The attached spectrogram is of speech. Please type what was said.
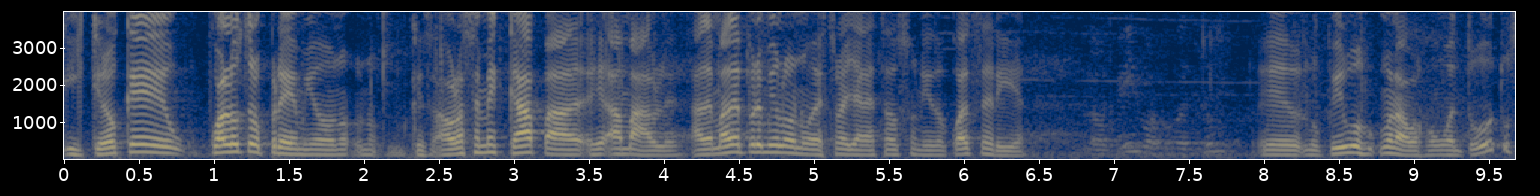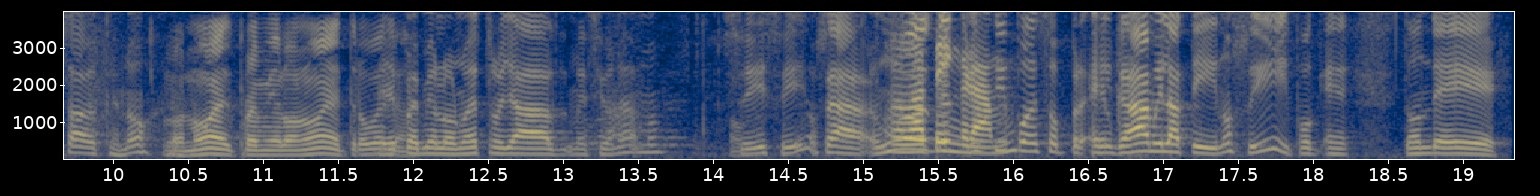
y creo que, ¿cuál otro premio? No- no, que ahora se me escapa, eh, amable. Además del premio Lo Nuestro allá en Estados Unidos, ¿cuál sería? Eh, los Billboard, bueno, la juventud, tú sabes que no. Lo nuestro, premio lo nuestro, El ¿verdad? premio Lo Nuestro ya mencionamos. Sí, sí. O sea, el Grammy. tipo de esos pre- el Grammy latino, sí, porque eh, donde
